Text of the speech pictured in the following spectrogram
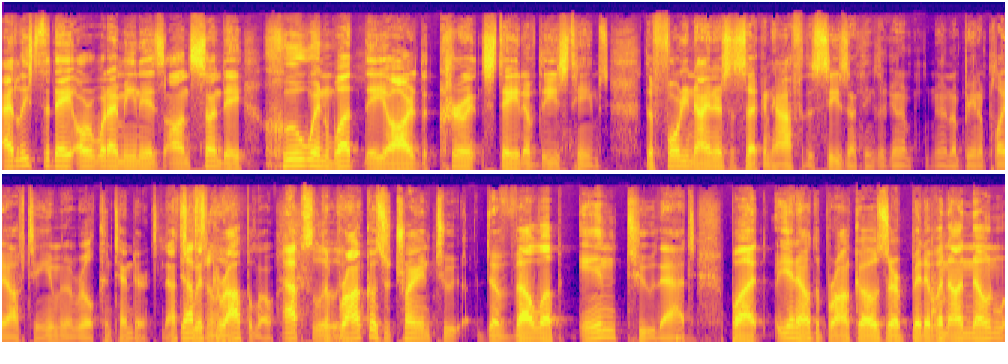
at least today, or what I mean is on Sunday, who and what they are, the current state of these teams. The 49ers, the second half of the season, I think they're going to end up being a playoff team and a real contender. That's Definitely. with Garoppolo. Absolutely. The Broncos are trying to develop into that, but, you know, the Broncos are a bit of an unknown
